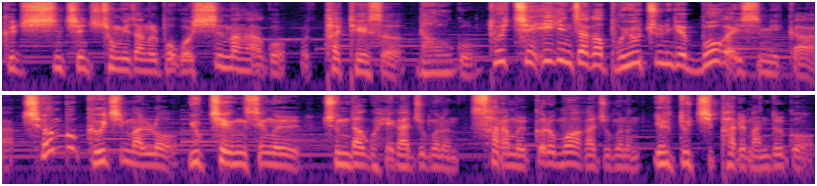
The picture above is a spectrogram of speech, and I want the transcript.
그 신천지 총회장을 보고 실망하고 탈퇴해서 나오고 도대체 이긴 자가 보여주는 게 뭐가 있습니까? 전부 거짓말로 육체 응생을 준다고 해가지고는 사람을 끌어모아가지고는 열두 지파를 만들고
